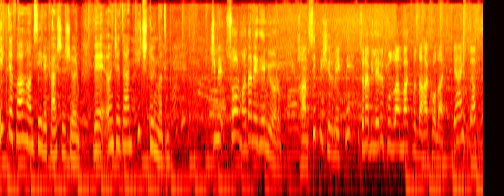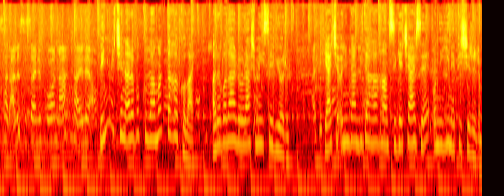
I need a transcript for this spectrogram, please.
İlk defa hamsiyle karşılaşıyorum ve önceden hiç duymadım. Şimdi sormadan edemiyorum. Hamsi pişirmek mi, trabileri kullanmak mı daha kolay? Benim için araba kullanmak daha kolay. Arabalarla uğraşmayı seviyorum. Gerçi önümden bir daha hamsi geçerse onu yine pişiririm.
